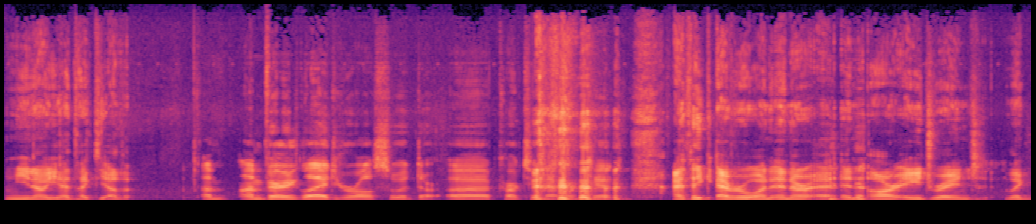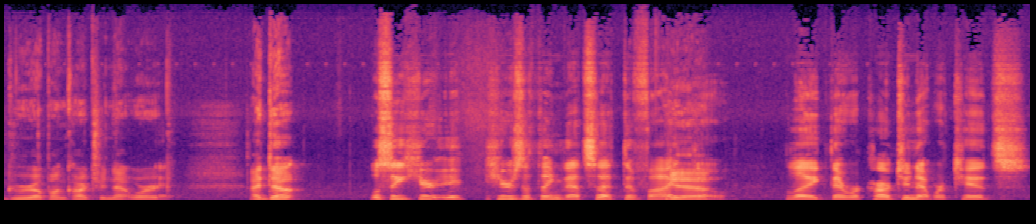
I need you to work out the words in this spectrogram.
you know, you had like the other. I'm I'm very glad you're also a uh, Cartoon Network kid. I think everyone in our in our age range like grew up on Cartoon Network. I don't. Well, see here it, here's the thing. That's that divide Yeah. though. Like there were Cartoon Network kids,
